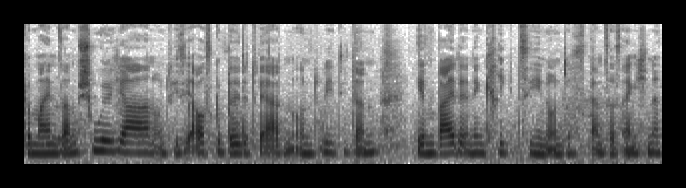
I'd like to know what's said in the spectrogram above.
gemeinsamen Schuljahren und wie sie ausgebildet werden und wie die dann eben beide in den Krieg ziehen. Und das Ganze ist eigentlich eine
